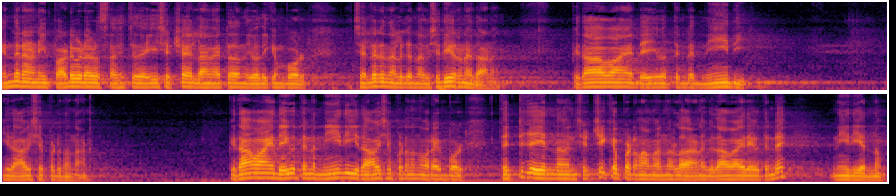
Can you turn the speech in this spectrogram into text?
എന്തിനാണ് ഈ പാടുവിടകൾ സഹിച്ചത്? ഈ ശിക്ഷയെല്ലാം ഏറ്റതെന്ന് ചോദിക്കുമ്പോൾ ചിലർ നൽകുന്ന വിശദീകരണം ഇതാണ്. പിതാവായ ദൈവത്തിന്റെ നീതി ഇതാവശ്യപ്പെടുന്നതാണ് പിതാവായ ദൈവത്തിന്റെ നീതി ഇതാവശ്യപ്പെടുന്നെന്ന് പറയുമ്പോൾ തെറ്റ് ചെയ്യുന്നവൻ ശിക്ഷിക്കപ്പെടണം എന്നുള്ളതാണ് പിതാവായ ദൈവത്തിന്റെ നീതിയെന്നും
